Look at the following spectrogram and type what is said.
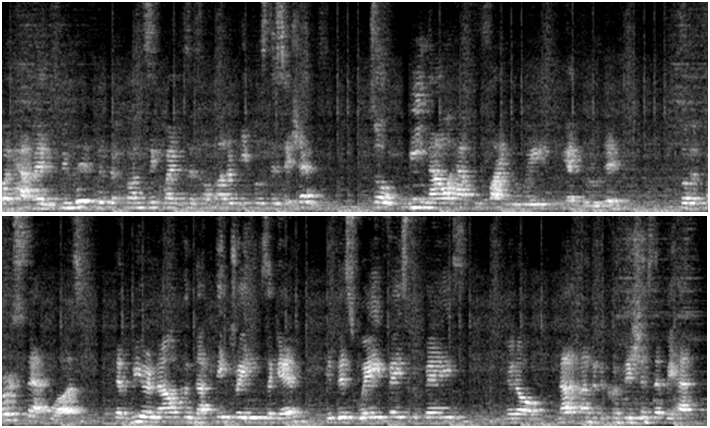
what happens. We live with the consequences of other people's decisions. So we now have to find a way to get through this. So the first step was that we are now conducting trainings again in this way, face to face, you know, not under the conditions that we had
